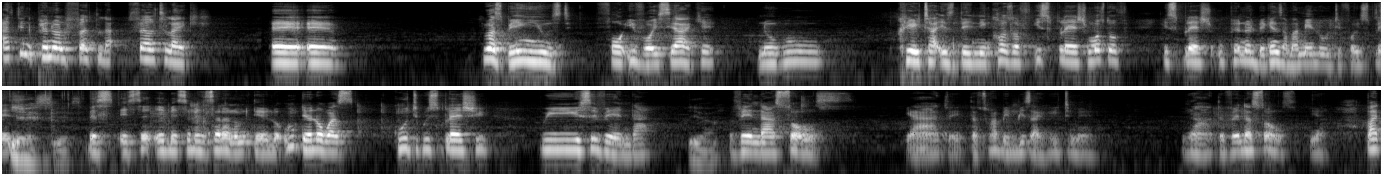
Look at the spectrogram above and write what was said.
I think penwell felt, li- felt like uh, he was being used for i-voice yakhe noku-creator is then because of isplash most of isplash upenwell bekenza ama-melody for isplash yes yes. Bes- ese- ebesebenzisana nomdelo umdelo was good kwisplash kwisivenda yeah. Vendor songs. Yeah that's why bebiza hit man. Yeah the vendor songs yeah but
